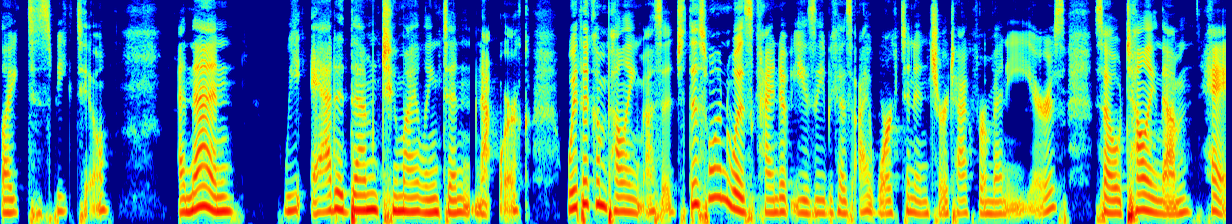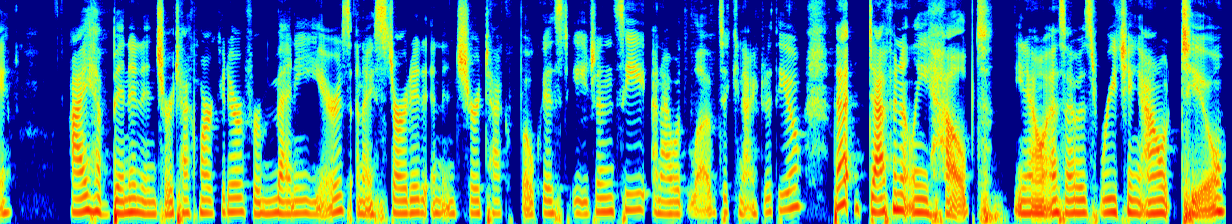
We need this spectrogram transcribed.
like to speak to. And then we added them to my LinkedIn network with a compelling message. This one was kind of easy because I worked in InsurTech for many years. So telling them, hey, I have been an InsurTech marketer for many years and I started an InsurTech focused agency and I would love to connect with you. That definitely helped, you know, as I was reaching out to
